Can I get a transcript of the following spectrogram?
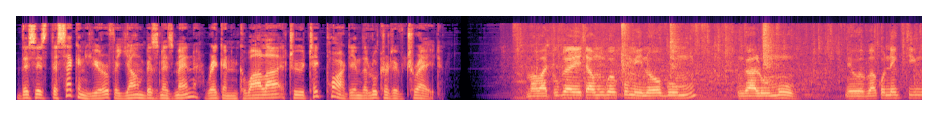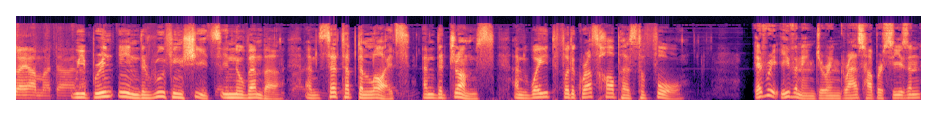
This is the second year for young businessman Regan Kwala to take part in the lucrative trade. We bring in the roofing sheets in November and set up the lights and the drums and wait for the grasshoppers to fall. Every evening during grasshopper season,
